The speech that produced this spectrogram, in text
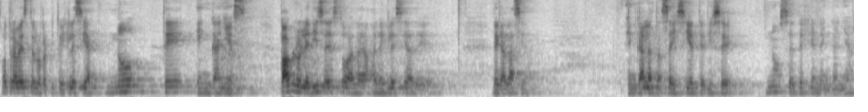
Otra vez te lo repito, iglesia, no te engañes. Pablo le dice esto a la, iglesia de, de Galacia. En Gálatas 6, 7 dice, no se dejen engañar.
